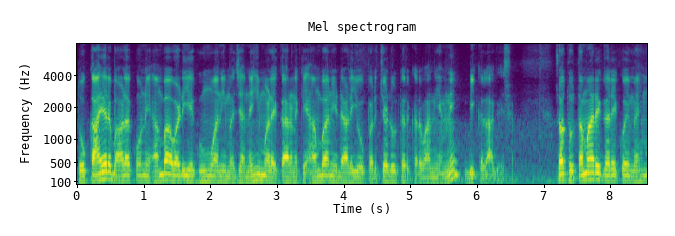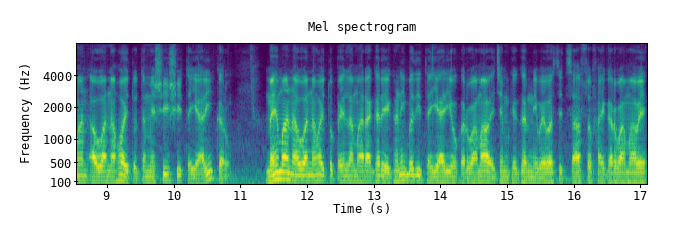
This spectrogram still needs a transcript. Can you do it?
તો કાયર બાળકોને આંબાવાડીએ ઘૂમવાની મજા નહીં મળે કારણ કે આંબાની ડાળીઓ પર ચડ ઉતર કરવાની એમને બીક લાગે છે. ચોથું, તમારે ઘરે કોઈ મહેમાન આવવાના હોય તો તમે શી શી તૈયારી કરો? મહેમાન આવવાના હોય તો પહેલાં મારા ઘરે ઘણી બધી તૈયારીઓ કરવામાં આવે, જેમ કે ઘરની વ્યવસ્થિત સાફ સફાઈ કરવામાં આવે,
